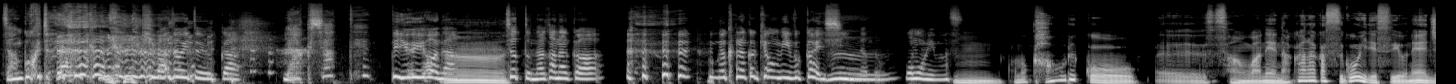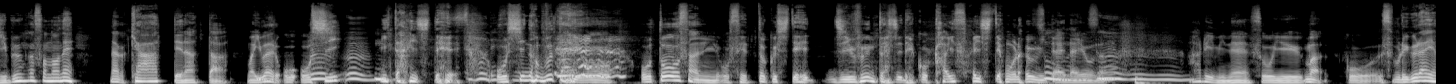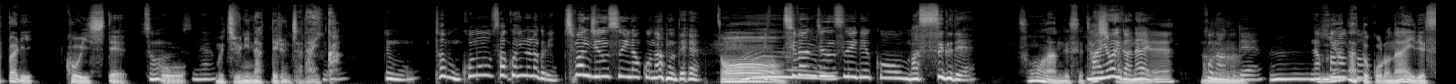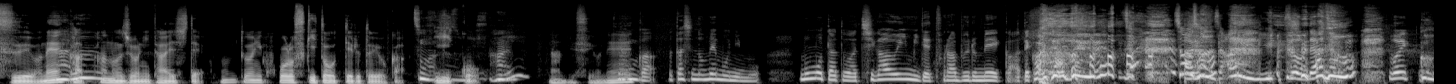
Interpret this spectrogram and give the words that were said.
残酷というか、際どいというか、役者ってっていうような、うんちょっとなかなか、なかなか興味深いシーンだと思います。うん、このカオルコ、えーさんはね、なかなかすごいですよね。自分がそのね、なんかキャーってなった、まあ、いわゆるお推しうんうんに対して、そうですね推しの舞台をお父さんを説得して自分たちでこう開催してもらうみたいなような。そうなんうんうんうんある意味ね、そういう、まあ、こう、それぐらいやっぱり恋してそう。夢中になってるんじゃないかでも、多分この作品の中で一番純粋な子なので、一番純粋でこう、まっすぐでそうなんですよ。迷いがない子なので、うんなかなか嫌なところないですよね。かはい彼女に対して。本当に心透き通ってるというか、そういい子はい。なんですよなねん。か私のメモにも桃田とは違う意味でトラブルメーカーって書いてあってそう そうなんです。ある意味。そうであともう一個。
